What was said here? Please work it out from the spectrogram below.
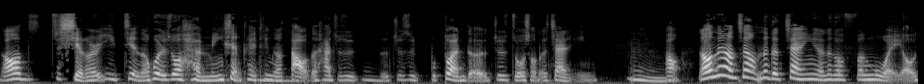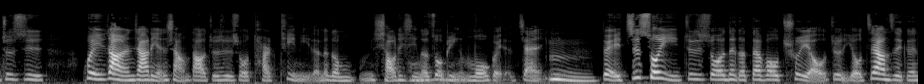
然后就显而易见的，或者说很明显可以听得到的，它就是就是不断的就是左手的颤音。嗯，好，然后那样这样那个战音的那个氛围哦，就是。会让人家联想到，就是说 Tartini 的那个小提琴的作品《魔鬼的战役》。嗯，对，之所以就是说那个 Devil Trio 就有这样子一个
